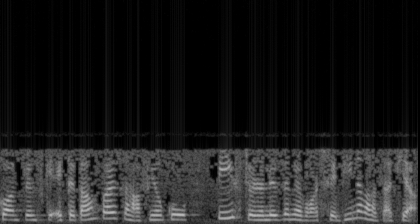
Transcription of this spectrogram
कॉन्फ्रेंस के अख्ताम पर सहाफ़ियों को पीस जर्नलिज्म अवार्ड से भी नवाजा गया।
